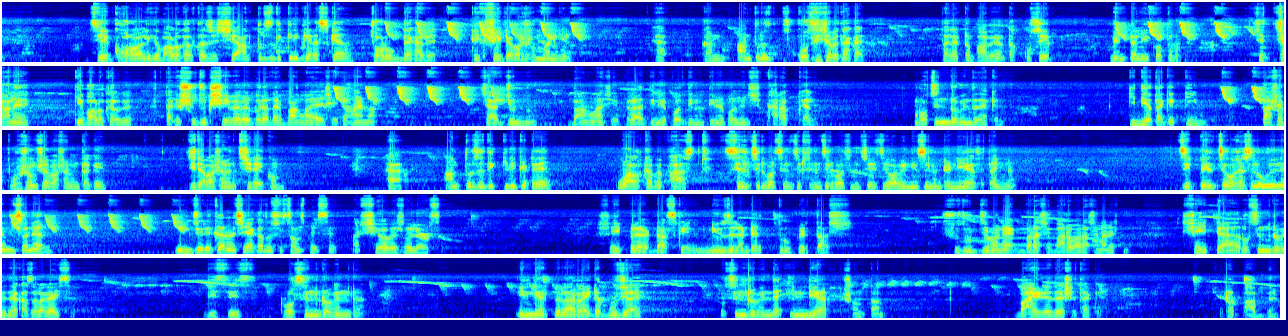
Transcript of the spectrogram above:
যে ঘরোয়া লিগে ভালো খেলতেছে সে আন্তর্জাতিক ক্রিকেট আজকে চলক দেখাবে, ঠিক সেইটা করে শুভমান গিল। হ্যাঁ কারণ আন্তর্জাতিক কোচ হিসেবে থাকায়, তাহলে একটা ভাবে একটা কোচের মেন্টালি কত সে জানে কে ভালো খেলবে, তাকে সুযোগ সেইভাবে করে দেয়, বাংলায় সেটা হয় না। যার জন্য বাংলাদেশের প্লেয়ার দিনের পর দিন, দিনের পর দিন খারাপ খেলে। রচিন রবীন্দ্র দেখেন। কি দিয়ে তাকে, কি ভাষায় প্রশংসায় ভাসাবেন তাকে? যেটা ভাসাবেন সেটাই কম। হ্যাঁ আন্তর্জাতিক ক্রিকেটে ওয়ার্ল্ড কাপে ফার্স্ট সেঞ্চুরি পর সেঞ্চুরি সেঞ্চুরি পর সেঞ্চুরি যেভাবে নিউজিল্যান্ডে নিয়ে গেছে, তাই না? যে বেঞ্চে বসা ছিল উইলিয়ামসনের ইঞ্জুরির কারণে সে একাদশে চান্স পেয়েছে আর সেভাবে চলে আসছে সেই প্লেয়ারটা আজকে নিউজিল্যান্ডের ত্রুপের তাস সুযোগ জীবনে একবার আসে, বারবার আসে না সেইটা রচিন্দ্র রবীন্দ্রা কাজে লাগাইছে। দিস ইজ রচিন রবীন্দ্রা ইন্ডিয়ার প্লেয়াররা এটা বুঝায় রচিন রবীন্দ্রা ইন্ডিয়ার সন্তান। বাইরের দেশে থাকে। এটা ভাববেন।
